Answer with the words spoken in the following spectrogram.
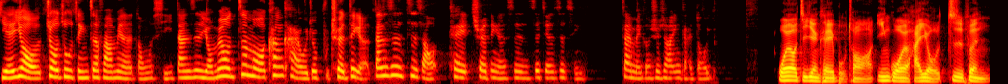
也有救助金这方面的东西，但是有没有这么慷慨，我就不确定了。但是至少可以确定的是，这件事情在每个学校应该都有。我有几点可以补充啊，英国还有自份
